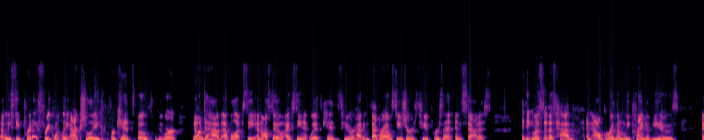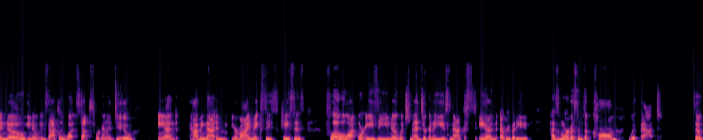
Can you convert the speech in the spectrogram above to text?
that we see pretty frequently, actually, for kids both who are known to have epilepsy and also I've seen it with kids who are having febrile seizures who present in status. I think most of us have an algorithm we kind of use and know, you know, exactly what steps we're going to do. And having that in your mind makes these cases flow a lot more easy. You know which meds you're going to use next, and everybody has more of a sense of calm with that. So,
